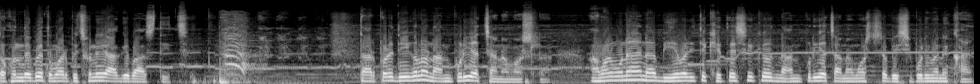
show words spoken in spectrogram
তখন দেখবে তোমার পিছনেই আগে বাস দিচ্ছে। তারপরে দিয়ে গেল নানপুরি আর চানা মশলা। আমার মনে হয় না বিয়েবাড়িতে খেতে এসে কেউ নানপুরি আর চানা মশলা বেশি পরিমাণে খায়,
